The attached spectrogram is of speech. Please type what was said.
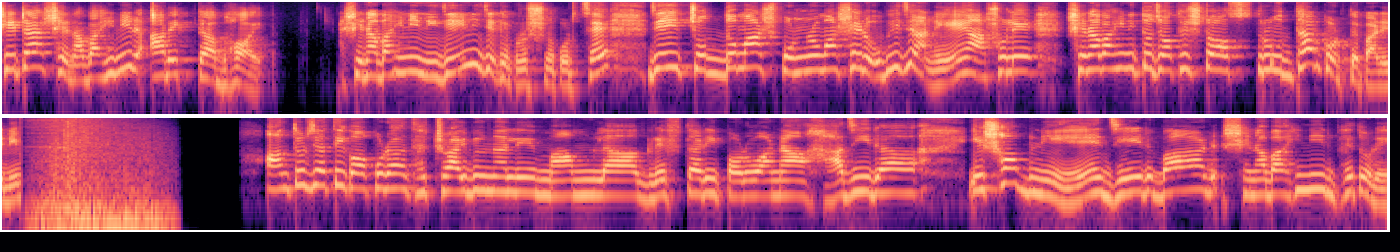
সেটা সেনাবাহিনীর আরেকটা ভয়। সেনাবাহিনী নিজেই নিজেকে প্রশ্ন করছে যে এই চোদ্দ মাস, পনেরো মাসের অভিযানে আসলে সেনাবাহিনী তো যথেষ্ট অস্ত্র উদ্ধার করতে পারেনি। আন্তর্জাতিক অপরাধ ট্রাইব্যুনালে মামলা, গ্রেফতারি, পরোয়ানা, হাজিরা, এসব নিয়ে জেরবার সেনাবাহিনীর ভেতরে।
